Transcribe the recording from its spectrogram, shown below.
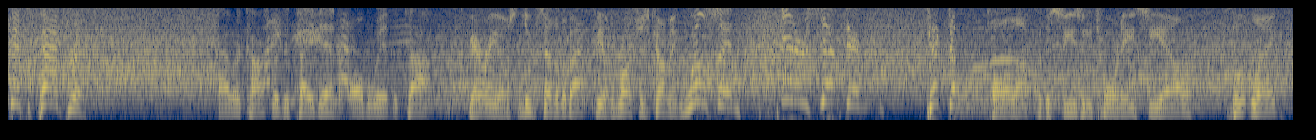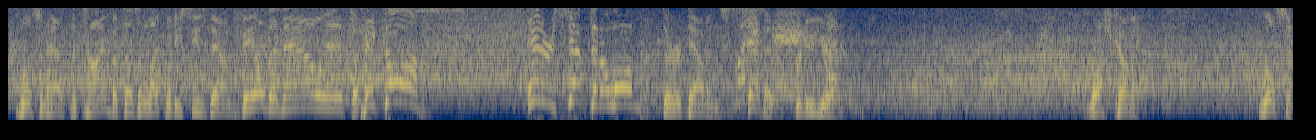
Fitzpatrick. Tyler Conklin, the tight end, all the way at the top. Berrios loops out of the backfield. Rush is coming. Wilson intercepted. Picked up. Paul out for the season, torn ACL. Bootleg. Wilson has the time, but doesn't like what he sees downfield. And now it's picked off. Intercepted along. Third down and seven for New York. Rush coming. Wilson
